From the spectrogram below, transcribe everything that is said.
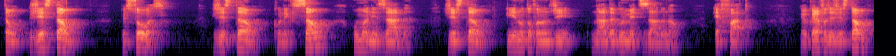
Então, gestão, pessoas, gestão, conexão humanizada, gestão, e não estou falando de nada gourmetizado, não. É fato. Eu quero fazer gestão,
